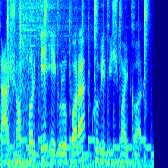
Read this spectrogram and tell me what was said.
তার সম্পর্কে এগুলো পড়া খুবই বিস্ময়কর।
